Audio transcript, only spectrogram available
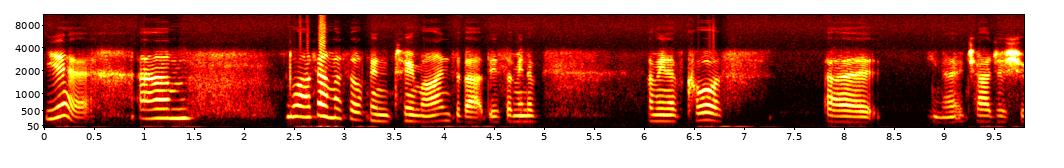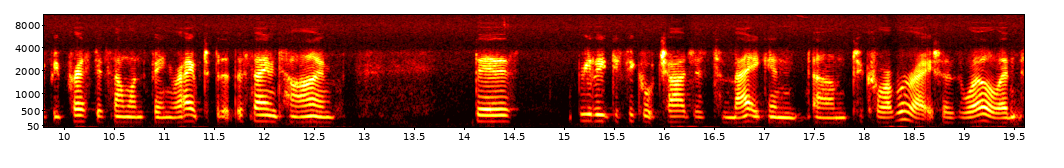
Yeah. Um, well, I found myself in two minds about this. I mean, of, I mean, of course, uh, you know, charges should be pressed if someone's been raped, but at the same time, there's really difficult charges to make and um, to corroborate as well. And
